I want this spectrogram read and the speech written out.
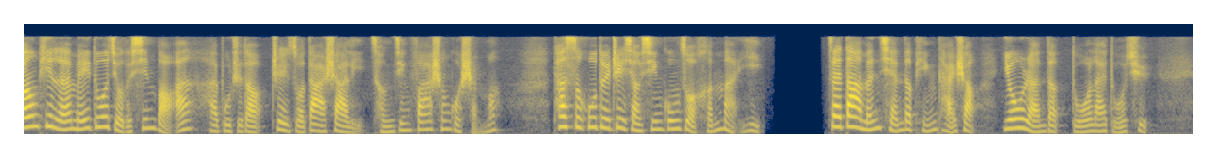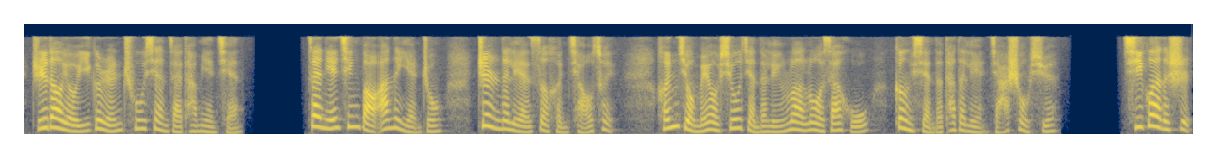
刚聘来没多久的新保安还不知道这座大厦里曾经发生过什么，他似乎对这项新工作很满意，在大门前的平台上悠然的踱来踱去，直到有一个人出现在他面前。在年轻保安的眼中，这人的脸色很憔悴，很久没有修剪的凌乱络腮胡更显得他的脸颊瘦削。奇怪的是，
